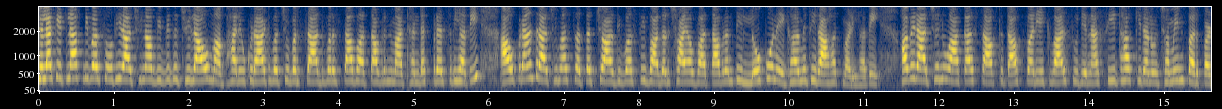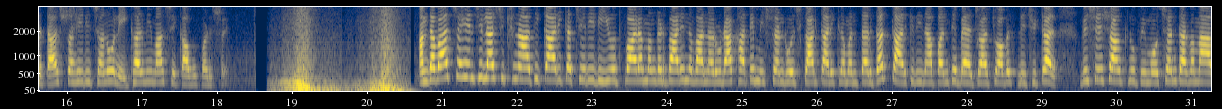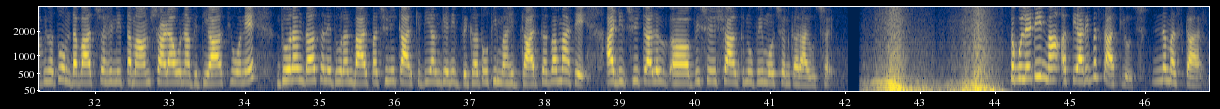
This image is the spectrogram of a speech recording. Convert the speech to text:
છેલ્લા કેટલાક દિવસોથી રાજ્યના વિવિધ જિલ્લાઓમાં ભારે ઉકળાટ વચ્ચે વરસાદ, વરસતા વાતાવરણમાં ઠંડક પ્રસરી હતી. આ ઉપરાંત રાજ્યમાં સતત ચાર દિવસથી વાદળછાયા વાતાવરણથી લોકોને ગરમીથી રાહત મળી હતી. હવે રાજ્યનું આકાશ સાફ થતા ફરી એકવાર સૂર્યના સીધા કિરણો જમીન પર પડતા શહેરીજનોને ગરમીમાં શેકાવવું પડશે. અમદાવાદ શહેર જિલ્લા શિક્ષણાધિકારી કચેરી ડીઓ દ્વારા મંગળવારે નવા નરોડા ખાતે મિશન રોજગાર કાર્યક્રમ અંતર્ગત કારકિર્દીના પંથે બે હજાર ચોવીસ ડિજિટલ વિશેષાંકનું વિમોચન કરવામાં આવ્યું હતું. અમદાવાદ શહેરની તમામ શાળાઓના વિદ્યાર્થીઓને ધોરણ દસ અને ધોરણ બાર પછીની કારકિર્દી અંગેની વિગતોથી માહિતગાર કરવા માટે આ ડિજિટલ વિશેષાંકનું વિમોચન કરાયું છે. તો બુલેટિનમાં અત્યારે બસ આટલું જ. નમસ્કાર.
